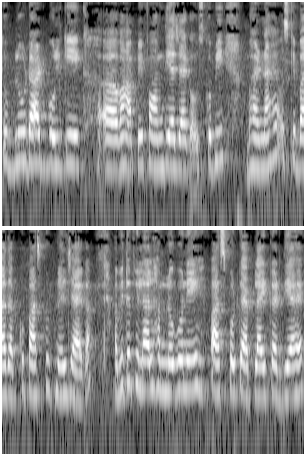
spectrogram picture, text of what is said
तो ब्लू डार्ट बोल के एक वहाँ पे फॉर्म दिया जाएगा, उसको भी भरना है, उसके बाद आपको पासपोर्ट मिल जाएगा। अभी तो फ़िलहाल हम लोगों ने पासपोर्ट को अप्लाई कर दिया है।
